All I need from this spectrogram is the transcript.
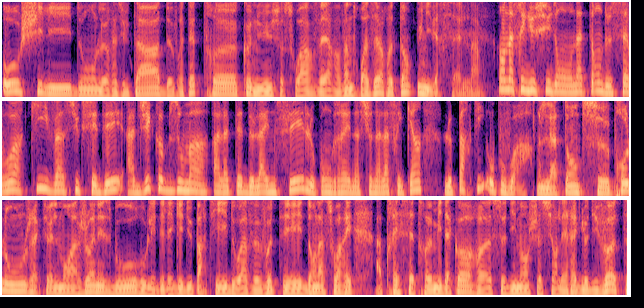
au Chili, dont le résultat devrait être connu ce soir vers 23h temps universel. En Afrique du Sud, on attend de savoir qui va succéder à Jacob Zuma à la tête de l'ANC, le Congrès national africain, le parti au pouvoir. L'attente se prolonge actuellement à Johannesburg, où les délégués du parti doivent voter dans la soirée après s'être mis d'accord ce dimanche sur les règles du vote.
